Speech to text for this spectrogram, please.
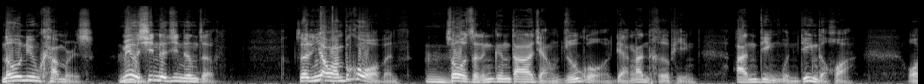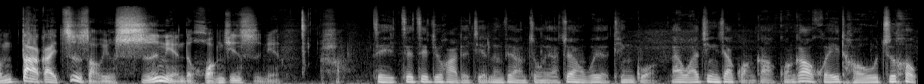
？No newcomers，没有新的竞争者，嗯、所以人家玩不过我们。嗯，所以我只能跟大家讲，如果两岸和平、安定、稳定的话，我们大概至少有十年的黄金十年。好，这这这句话的结论非常重要。虽然我有听过，来，我要进一下广告。广告回头之后，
